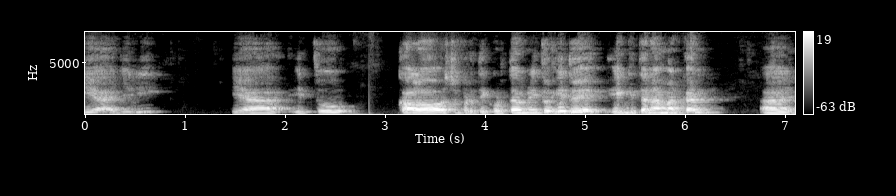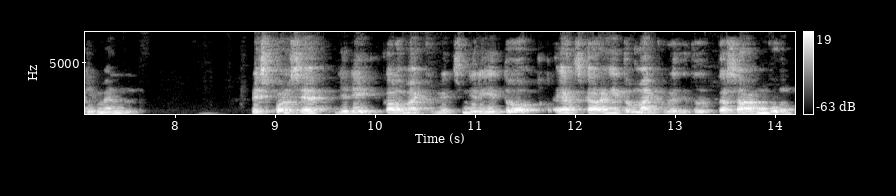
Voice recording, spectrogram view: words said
iya jadi ya itu kalau seperti curtailment itu itu yang kita namakan eh, demand response ya. Jadi kalau microgrid sendiri itu yang sekarang itu microgrid itu tersambung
